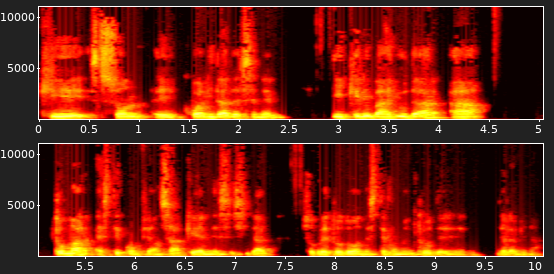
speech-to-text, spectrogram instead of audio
que son eh, cualidades en él y que le va a ayudar a tomar esta confianza que él necesita, sobre todo en este momento de, de la vida.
